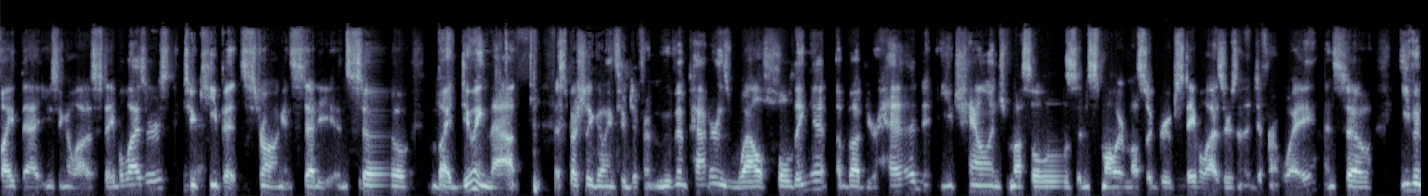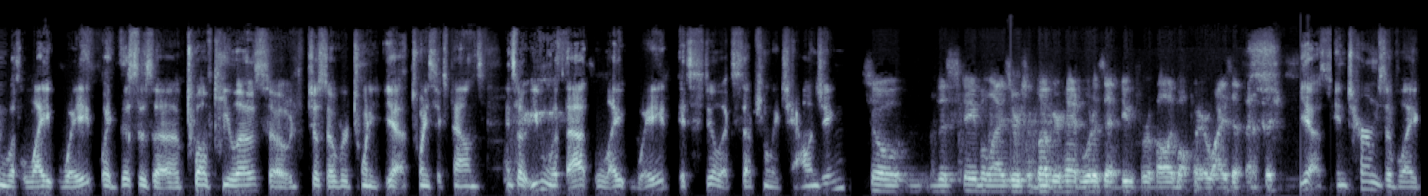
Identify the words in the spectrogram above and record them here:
fight that using a lot of stabilizers to keep it strong and steady. And so by doing that, especially going through different movement patterns while holding it above your head, you challenge muscles and smaller muscle group stabilizers in a different way. And so even with light weight, like this is a 12 kilos, so just over 20, yeah, 26 pounds. And so even with that light weight, it's still exceptionally challenging so the stabilizers above your head, what does that do for a volleyball player? Why is that beneficial? Yes, in terms of like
